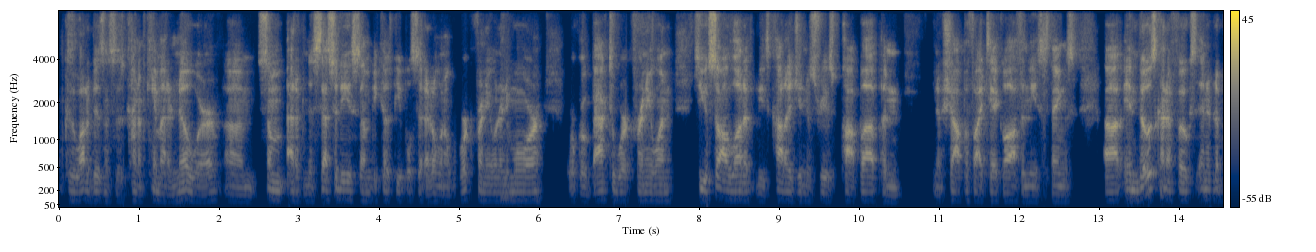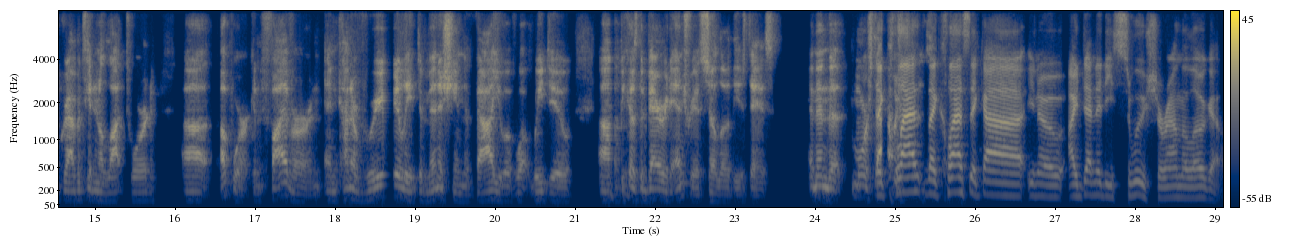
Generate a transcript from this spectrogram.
because a lot of businesses kind of came out of nowhere. Um, some out of necessity, some because people said, I don't want to work for anyone anymore or go back to work for anyone. So you saw a lot of these cottage industries pop up and you know Shopify take off and these things. Uh, and those kind of folks ended up gravitating a lot toward uh, Upwork and Fiverr and, and kind of really diminishing the value of what we do uh, because the barrier to entry is so low these days and then the more the, cla- the classic uh you know identity swoosh around the logo.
